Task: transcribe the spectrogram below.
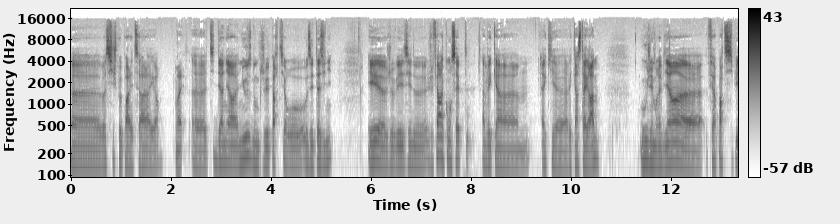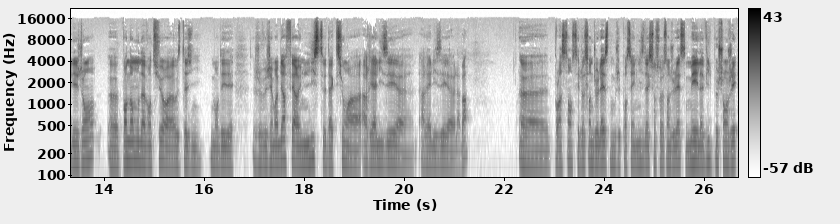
Euh, bah, si je peux parler de ça, d'ailleurs. Ouais. Euh, petite dernière news, donc je vais partir aux, aux États-Unis et euh, je vais essayer de, je vais faire un concept avec un, avec, avec Instagram où j'aimerais bien faire participer les gens euh, pendant mon aventure euh, aux États-Unis. Demander, j'aimerais bien faire une liste d'actions à, à réaliser, euh, à réaliser là-bas. Pour l'instant, c'est Los Angeles, donc j'ai pensé à une liste d'actions sur Los Angeles, mais la ville peut changer.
